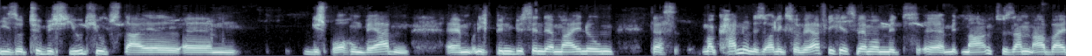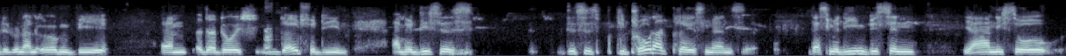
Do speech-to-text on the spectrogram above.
die so typisch YouTube-Style ähm, gesprochen werden. Ähm, und ich bin ein bisschen der Meinung, dass man kann, und ist auch nichts Verwerfliches, wenn man mit, äh, mit Marken zusammenarbeitet und dann irgendwie ähm, dadurch Geld verdient. Aber dieses, ist die Product Placements, dass man die ein bisschen, ja, nicht so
